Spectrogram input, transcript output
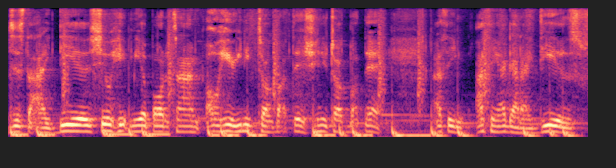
just the ideas. She'll hit me up all the time. Oh, here, you need to talk about this. You need to talk about that. I think, I think I got ideas,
